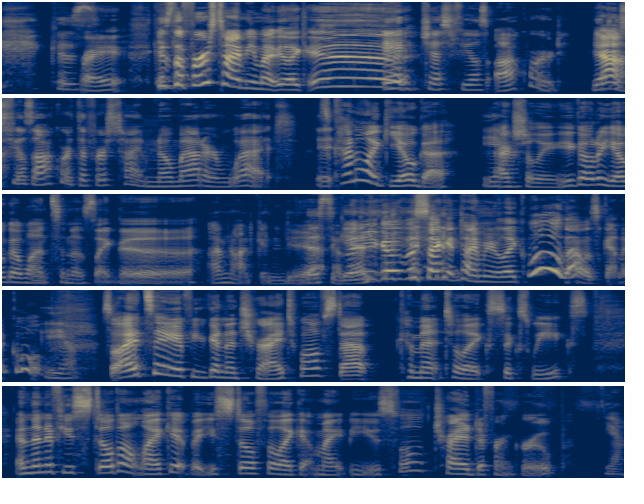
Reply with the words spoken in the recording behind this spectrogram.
Cuz right? Because the first time you might be like, eh. it just feels awkward. Yeah. It just feels awkward the first time no matter what. it's It, kind of like yoga. Yeah. Actually, you go to yoga once and it's like, ugh. I'm not going to do Yeah. this And again. then you go the second time and you're like, whoa, that was kind of cool. yeah. So I'd say if you're going to try 12 step, commit to like six weeks. And then if you still don't like it, but you still feel like it might be useful, try a different group. Yeah.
